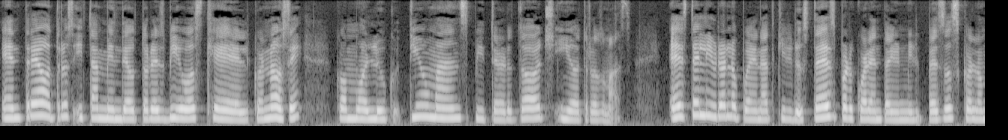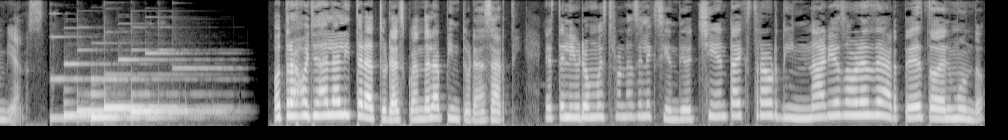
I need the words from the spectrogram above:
entre otros, y también de autores vivos que él conoce, como Luke Tumans, Peter Dodge y otros más. Este libro lo pueden adquirir ustedes por 41 mil pesos colombianos. Otra joya de la literatura es cuando la pintura es arte. Este libro muestra una selección de 80 extraordinarias obras de arte de todo el mundo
